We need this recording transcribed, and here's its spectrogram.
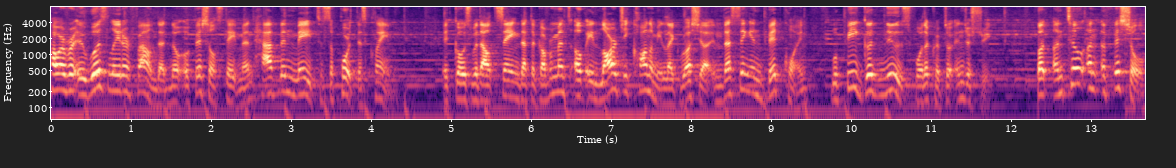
However, it was later found that no official statement have been made to support this claim. It goes without saying that the government of a large economy like Russia investing in Bitcoin would be good news for the crypto industry. But until an official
